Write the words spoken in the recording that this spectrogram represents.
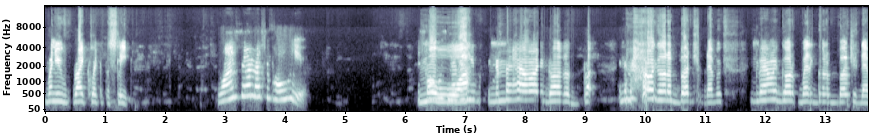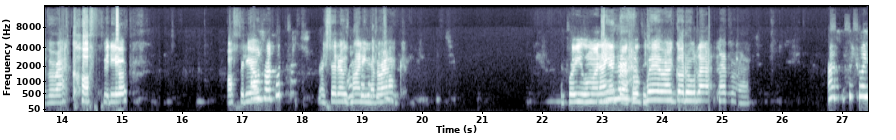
When you right click at the sleep. Why is there a massive hole here? Moa. Remember how I got a but I got a bunch of nether I got when I got a bunch of Netherrack off video? Off video. I was like, what I said I was Why mining Netherrack. Where you were mining you nether. know I how, thought this- where I got all that Netherrack. I literally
